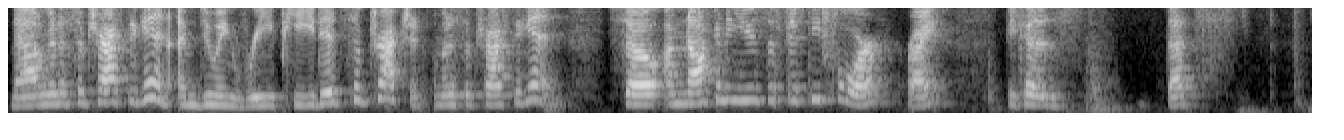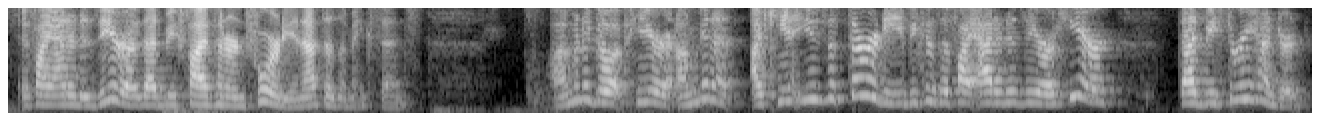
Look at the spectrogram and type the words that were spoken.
Now I'm going to subtract again. I'm doing repeated subtraction. I'm going to subtract again. So I'm not going to use the 54, right? Because that's, if I added a zero, that'd be 540, and that doesn't make sense. I'm going to go up here and I'm going to, I can't use the 30 because if I added a zero here, that'd be 300.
